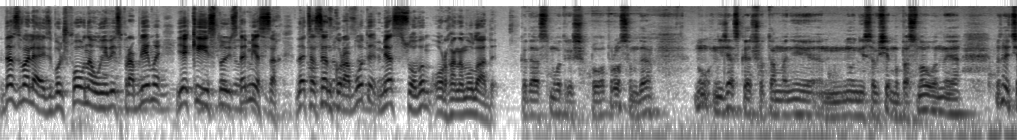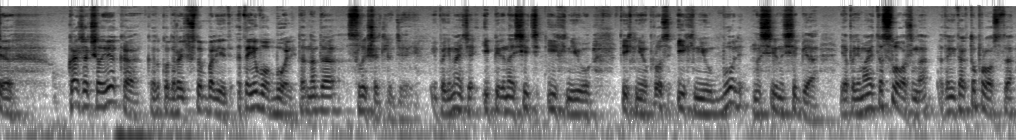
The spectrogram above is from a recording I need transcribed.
дазваляюць больш поўна ўявіць праблемы, якія існуюць на месцах, даць ацэнку работы мясцовым органам улады. когда смотришь по вопросам, да, ну, нельзя сказать, что там они, ну, не совсем обоснованные. Вы знаете, у каждого человека, который что болит, это его боль. Это надо слышать людей. И, понимаете, и переносить ихнюю, ихний вопрос, ихнюю боль на, се- на себя. Я понимаю, это сложно, это не так-то просто.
